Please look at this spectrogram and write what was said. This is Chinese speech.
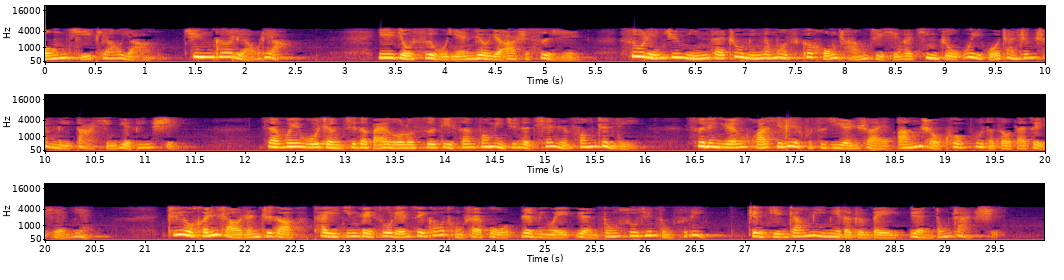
红旗飘扬，军歌嘹亮。一九四五年六月二十四日，苏联军民在著名的莫斯科红场举行了庆祝卫国战争胜利大型阅兵式。在威武整齐的白俄罗斯第三方面军的千人方阵里，司令员华西列夫斯基元帅昂首阔步的走在最前面。只有很少人知道，他已经被苏联最高统帅部任命为远东苏军总司令，正紧张秘密的准备远东战事。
